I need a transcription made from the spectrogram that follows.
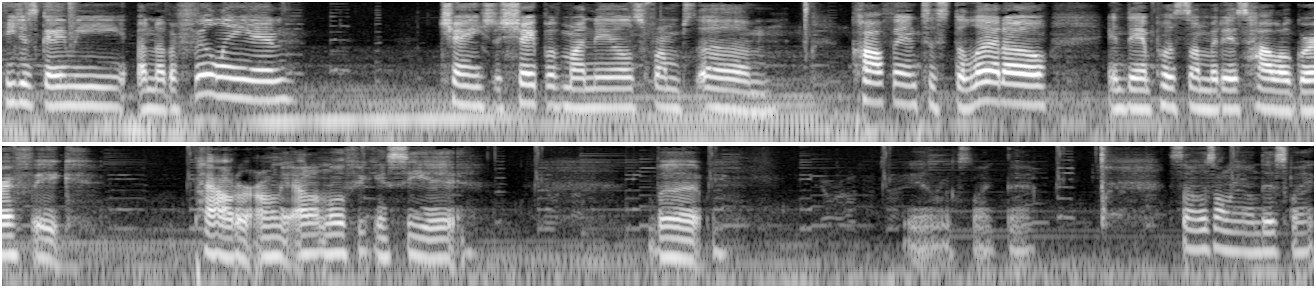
he just gave me another fill-in changed the shape of my nails from um, coffin to stiletto and then put some of this holographic powder on it. I don't know if you can see it but yeah it looks like that. So it's only on this way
